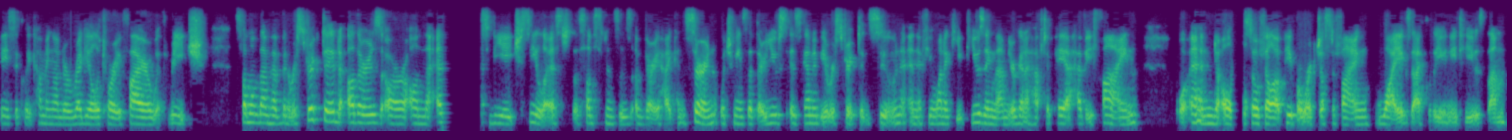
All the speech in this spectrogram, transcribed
basically coming under regulatory fire with REACH. Some of them have been restricted, others are on the SVHC list, the substances of very high concern, which means that their use is going to be restricted soon. And if you want to keep using them, you're going to have to pay a heavy fine and also fill out paperwork justifying why exactly you need to use them.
